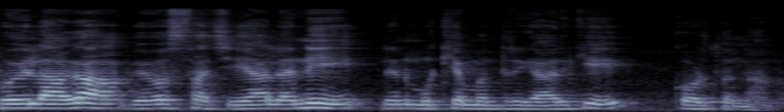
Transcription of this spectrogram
పోయేలాగా వ్యవస్థ చేయాలని నేను ముఖ్యమంత్రి గారికి కోరుతున్నాను.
